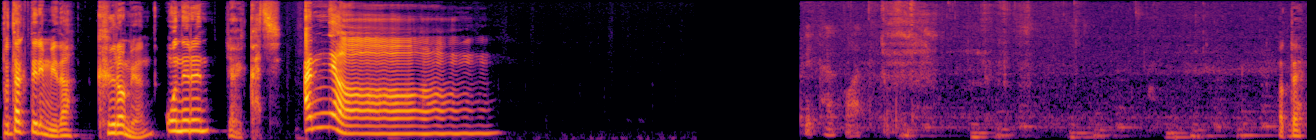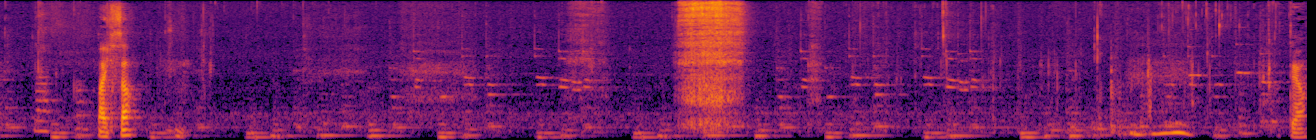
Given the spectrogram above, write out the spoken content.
부탁드립니다. 그러면 오늘은 여기까지. 안녕. 어때? 맛있어? 어때요?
